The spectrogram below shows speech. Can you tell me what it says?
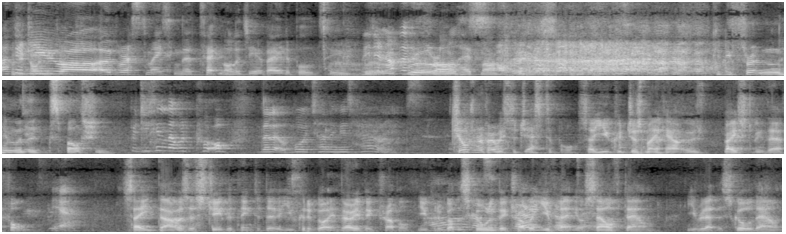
I think you you are overestimating the technology available to ah. They didn't have that in rural headmasters. Could you threaten him with expulsion? But do you think that would put off the little boy telling his parents? Children are very suggestible, so you could just make out it was basically their fault. Yeah. Say that was a stupid thing to do. You could have got in very big trouble. You could have got Oh, the school in big trouble. You've let idea. yourself down. You've let the school down.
